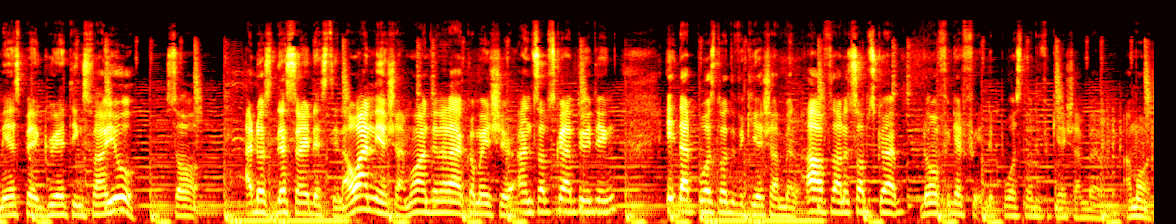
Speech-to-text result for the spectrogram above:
me expect great things from you. So, I just decide this still. I want nation. I want to like, comment, share, and subscribe to anything. Hit that post notification bell. After you subscribe, don't forget to hit the post notification bell. I'm out.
